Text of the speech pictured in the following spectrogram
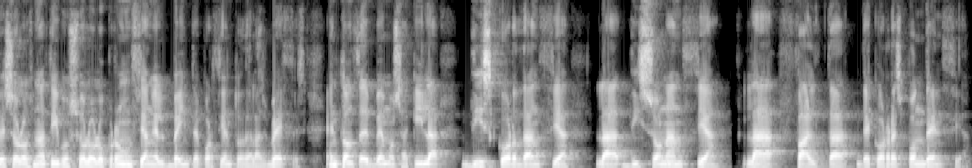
eso los nativos solo lo pronuncian el 20% de las veces. Entonces vemos aquí la discordancia, la disonancia, la falta de correspondencia.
